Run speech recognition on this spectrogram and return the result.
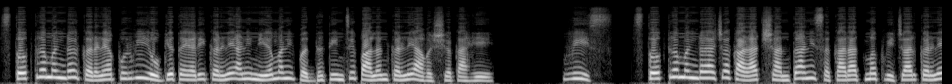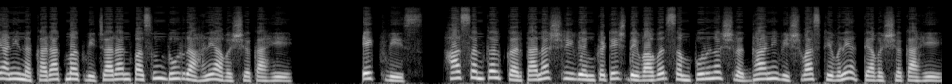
स्तोत्रमंडळ करण्यापूर्वी योग्य तयारी करणे आणि नियम आणि पद्धतींचे पालन करणे आवश्यक आहे. वीस. स्तोत्रमंडळाच्या काळात शांत आणि सकारात्मक विचार करणे आणि नकारात्मक विचारांपासून दूर राहणे आवश्यक आहे. एकवीस. हा संकल्प करताना श्री व्यंकटेश देवावर संपूर्ण श्रद्धा आणि विश्वास ठेवणे अत्यावश्यक आहे.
